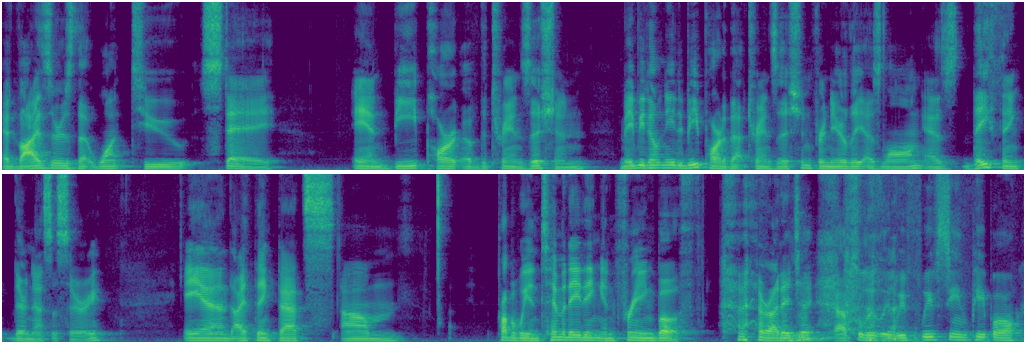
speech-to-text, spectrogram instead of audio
advisors that want to stay and be part of the transition maybe don't need to be part of that transition for nearly as long as they think they're necessary. And I think that's um, probably intimidating and freeing both. right, AJ? Mm-hmm. Absolutely. we've we've seen people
